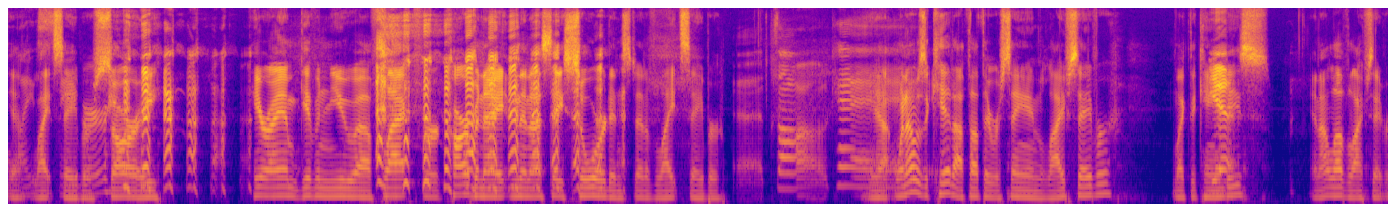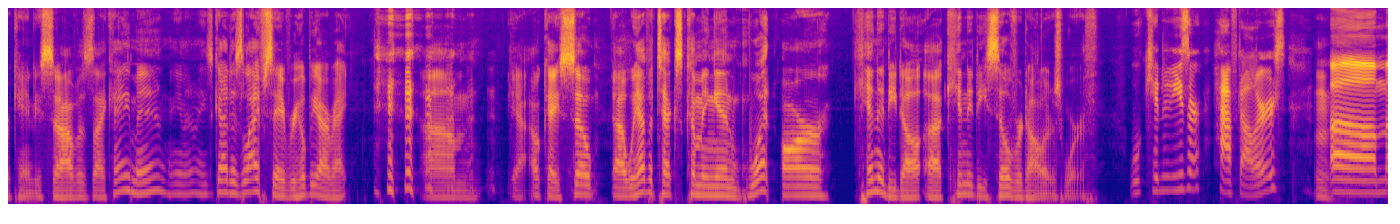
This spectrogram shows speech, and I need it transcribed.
yeah, lightsaber. lightsaber. Sorry, here I am giving you uh, flack for carbonite, and then I say sword instead of lightsaber. it's all okay. Yeah, when I was a kid, I thought they were saying lifesaver, like the Yeah. candies. And I love lifesaver candies. So I was like, hey, man, you know, he's got his lifesaver. He'll be all right. um, yeah. Okay. So uh, we have a text coming in. What are Kennedy, doll- uh, Kennedy silver dollars worth? Well, Kennedys are half dollars. Mm. Um,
